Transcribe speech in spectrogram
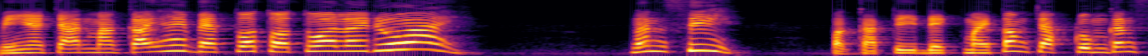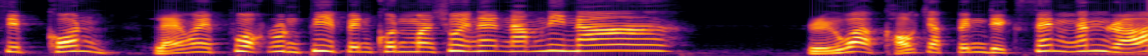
มีอาจารย์มาไกด์ให้แบบตัวต่อตัวเลยด้วย นั่นสิ ปกติเด็กใหม่ต้องจับกลุ่มกันสิบคน แล้วให้พวกรุ่นพี่เป็นคนมาช่วยแนะนำนี่นาหรือว่าเขาจะเป็นเด็กเส้นงั้นหรอ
